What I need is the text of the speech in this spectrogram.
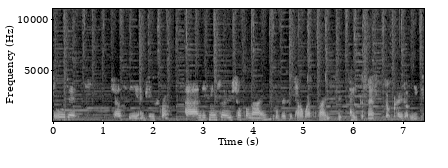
Shoreditch, Chelsea, and King's Cross. And you can also shop online or visit our website. It's papersmith.co.uk.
